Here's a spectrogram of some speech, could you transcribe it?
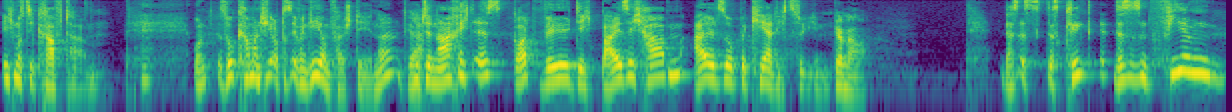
Ich muss die Kraft haben. Und so kann man natürlich auch das Evangelium verstehen. Ne? Die Ja. gute Nachricht ist, Gott will dich bei sich haben, also bekehr dich zu ihm. Genau. Das ist, das klingt, das ist in vielen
